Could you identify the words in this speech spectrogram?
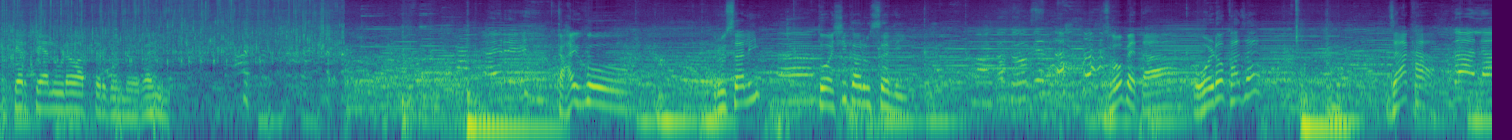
विचार तेल उडवात तर कोण काही काय गो? रुसाली? तू अशी का रुसाली? माका झोप येता. झोप येता? वडो खा जा. जा खा. झाला.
